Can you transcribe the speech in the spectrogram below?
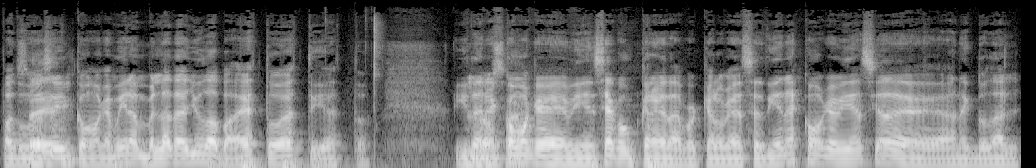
para tú Sí. decir, como que, mira, en verdad te ayuda para esto, esto y esto. Y tener como que evidencia concreta, porque lo que se tiene es como que evidencia de anecdotal.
